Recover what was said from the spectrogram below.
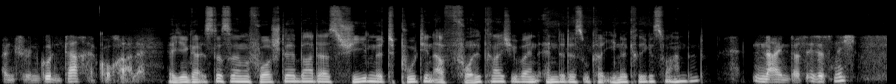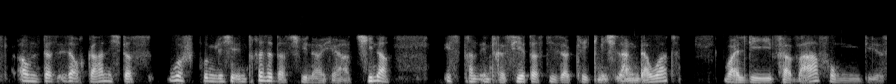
Einen schönen guten Tag, Herr Kochale. Herr Jäger, ist es ähm, vorstellbar, dass Xi mit Putin erfolgreich über ein Ende des Ukraine-Krieges verhandelt? Nein, das ist es nicht. Und das ist auch gar nicht das ursprüngliche Interesse, das China hier hat. China ist daran interessiert, dass dieser Krieg nicht lang dauert weil die Verwerfungen, die es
